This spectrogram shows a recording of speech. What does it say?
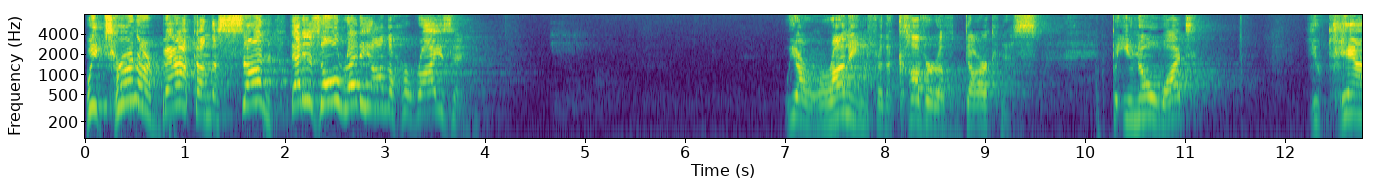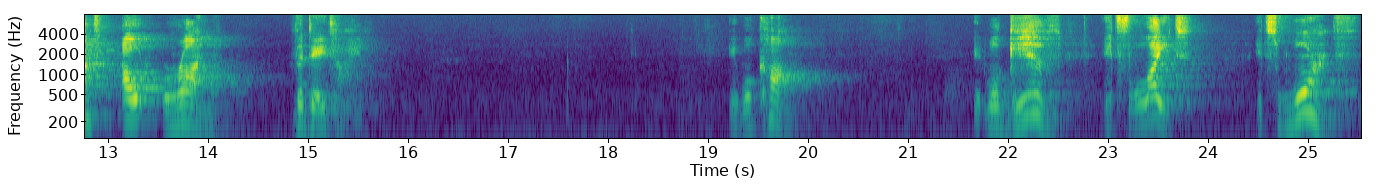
we turn our back on the sun that is already on the horizon. We are running for the cover of darkness. But you know what? You can't outrun the daytime. It will come. It will give its light, its warmth.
